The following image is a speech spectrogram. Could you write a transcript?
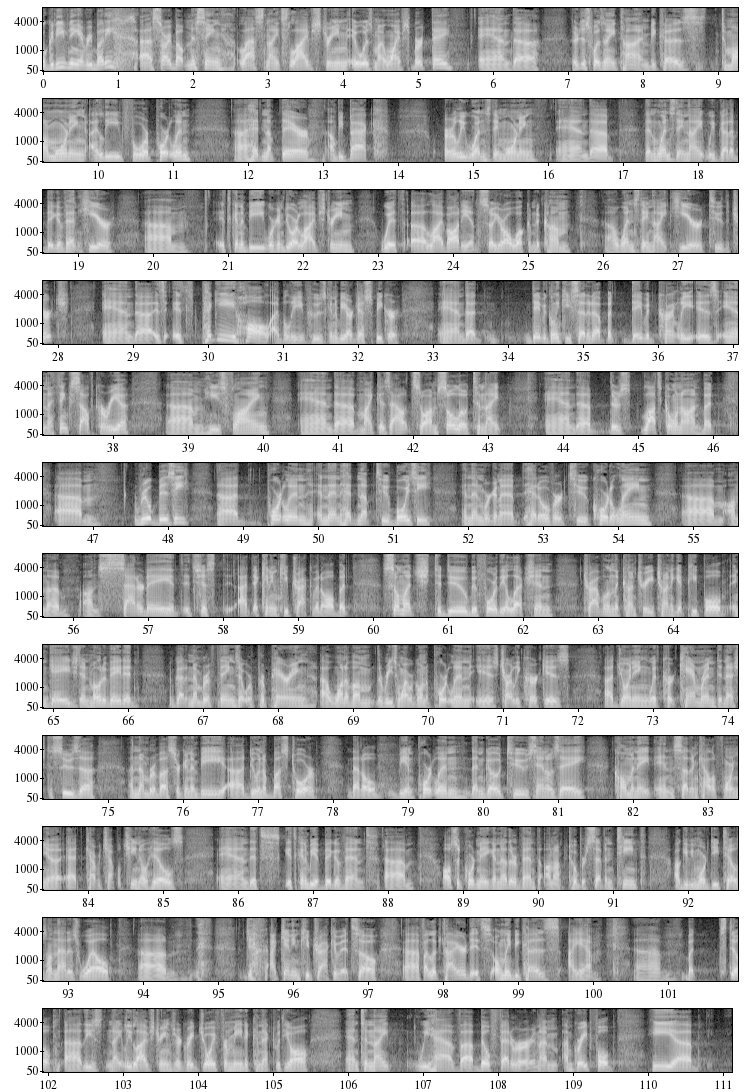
Well, good evening, everybody. Uh, sorry about missing last night's live stream. It was my wife's birthday, and uh, there just wasn't any time because tomorrow morning I leave for Portland, uh, heading up there. I'll be back early Wednesday morning, and uh, then Wednesday night we've got a big event here. Um, it's going to be we're going to do our live stream with a live audience, so you're all welcome to come uh, Wednesday night here to the church and uh, it's, it's, Peggy Hall, I believe, who's going to be our guest speaker. And uh, David Glinky set it up, but David currently is in, I think, South Korea. Um, he's flying, and uh, Micah's out, so I'm solo tonight. And uh, there's lots going on, but um, real busy. Uh, Portland, and then heading up to Boise, and then we're going to head over to Coeur d'Alene um, on the on Saturday. It, it's just I, I, can't even keep track of it all. But so much to do before the election. Traveling the country, trying to get people engaged and motivated. We've got a number of things that we're preparing. Uh, one of them, the reason why we're going to Portland, is Charlie Kirk is uh, joining with Kirk Cameron, Dinesh D'Souza, a number of us are going to be uh, doing a bus tour that'll be in Portland, then go to San Jose, culminate in Southern California at Calvary Chapel Chino Hills. And it's, it's going to be a big event. Um, also, coordinating another event on October 17th. I'll give you more details on that as well. Um, I can't even keep track of it. So uh, if I look tired, it's only because I am. Um, but still, uh, these nightly live streams are a great joy for me to connect with you all. And tonight we have uh, Bill Federer, and I'm, I'm grateful. He, uh,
